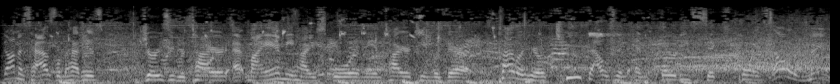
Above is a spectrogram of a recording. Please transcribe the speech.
Udonis Haslem had his jersey retired at Miami High School, and the entire team was there. Tyler Herro, 2,036 points. Oh, man.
